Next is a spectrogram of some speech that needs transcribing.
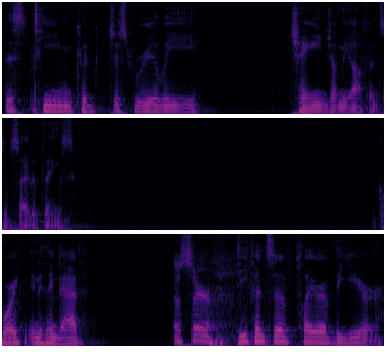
this team could just really change on the offensive side of things. Corey, anything to add? no, sir. Defensive Player of the Year:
